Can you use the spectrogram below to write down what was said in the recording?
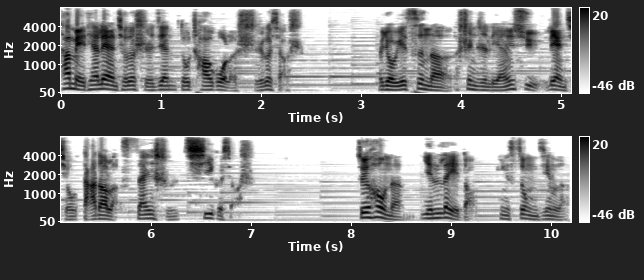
他每天练球的时间都超过了十个小时，而有一次呢，甚至连续练球达到了三十七个小时。最后呢，因累倒并送进了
